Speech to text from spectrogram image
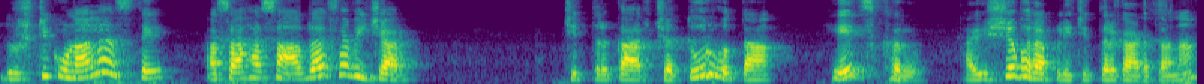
दृष्टी कुणाला असते? असा हा साधासा विचार. चित्रकार चतुर होता हेच खरं. आयुष्यभर आपले चित्र काढताना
